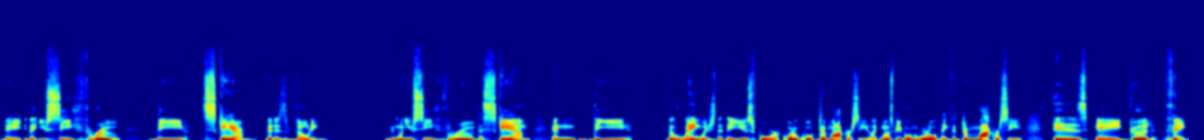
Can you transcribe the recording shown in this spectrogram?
they that you see through the scam that is voting. When you see through the scam and the the language that they use for quote unquote democracy, like most people in the world think that democracy is a good thing.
